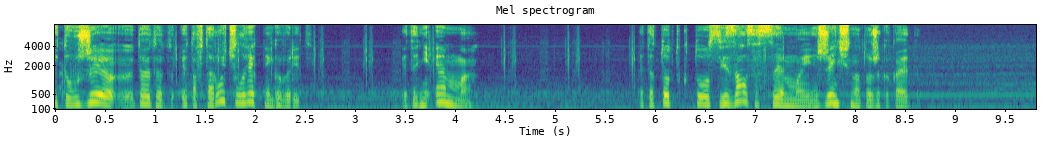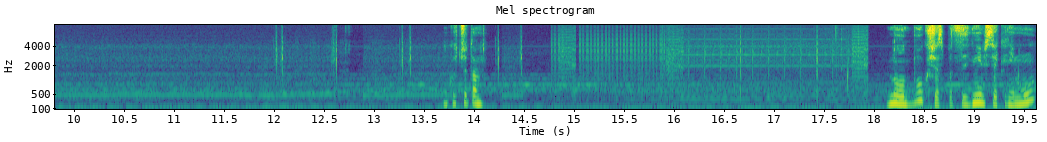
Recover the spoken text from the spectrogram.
Это уже... Это, это, это второй человек мне говорит. Это не Эмма. Это тот, кто связался с Эммой. Женщина тоже какая-то. Ну-ка, что там? Ноутбук, сейчас подсоединимся к нему.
